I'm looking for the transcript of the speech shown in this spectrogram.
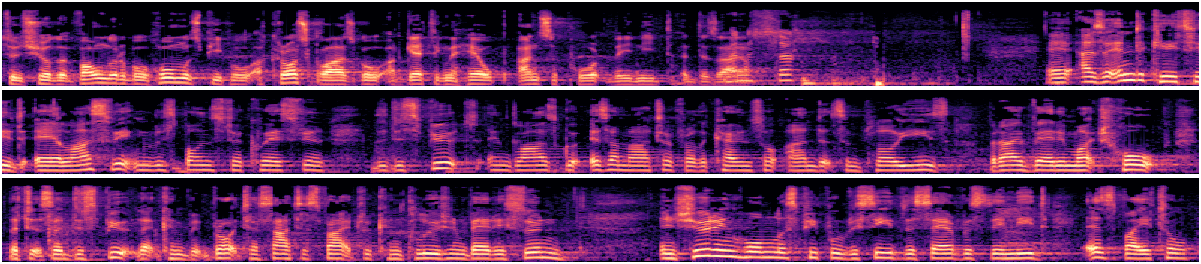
to ensure that vulnerable homeless people across Glasgow are getting the help and support they need and desire? Minister. Uh, as I indicated uh, last week in response to a question, the dispute in Glasgow is a matter for the Council and its employees, but I very much hope that it's a dispute that can be brought to a satisfactory conclusion very soon. Ensuring homeless people receive the service they need is vital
